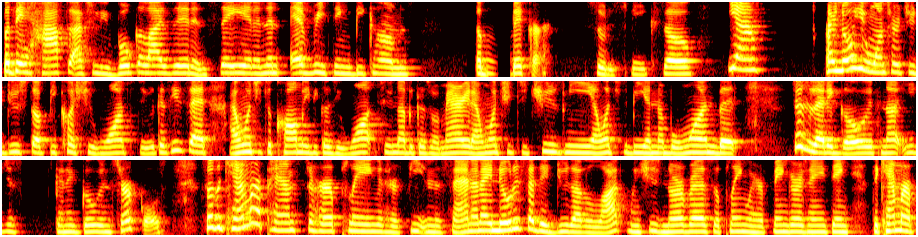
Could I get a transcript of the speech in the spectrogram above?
but they have to actually vocalize it and say it and then everything becomes a bicker so to speak so yeah I know he wants her to do stuff because she wants to, because he said, I want you to call me because you want to, not because we're married. I want you to choose me. I want you to be your number one, but just let it go. If not, you just gonna go in circles. So the camera pans to her playing with her feet in the sand, and I noticed that they do that a lot when she's nervous or playing with her fingers or anything. The camera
